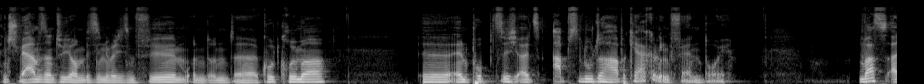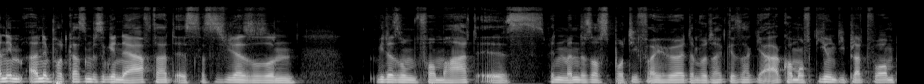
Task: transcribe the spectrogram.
dann schwärmen sie natürlich auch ein bisschen über diesen Film und, und äh, Kurt Krömer äh, entpuppt sich als absoluter Habe Kerkeling-Fanboy. Was an dem, an dem Podcast ein bisschen genervt hat, ist, dass es wieder so, so ein, wieder so ein Format ist. Wenn man das auf Spotify hört, dann wird halt gesagt, ja, komm auf die und die Plattform,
